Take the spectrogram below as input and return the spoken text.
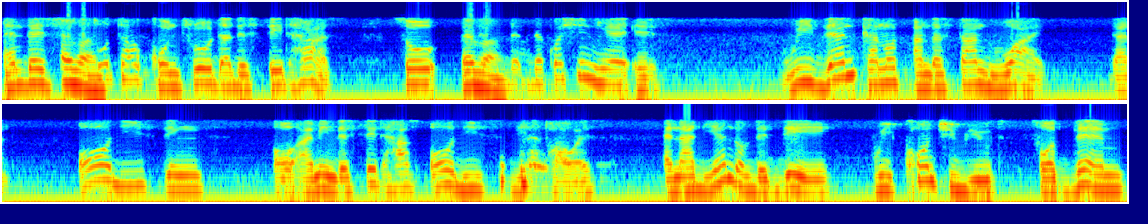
and there's Evan. total control that the state has. So the, the question here is, we then cannot understand why that all these things, or I mean, the state has all these these powers, and at the end of the day, we contribute for them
